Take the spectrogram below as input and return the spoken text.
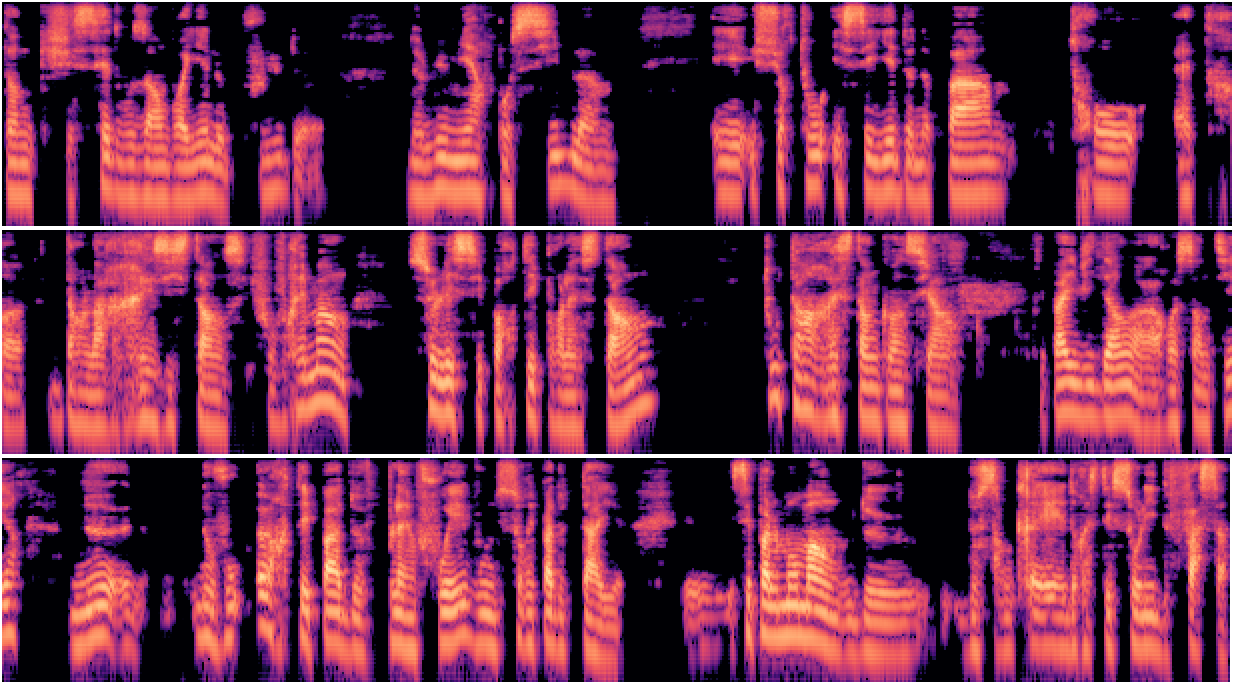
Donc j'essaie de vous envoyer le plus de, de lumière possible et surtout essayer de ne pas trop être dans la résistance. Il faut vraiment se laisser porter pour l'instant, tout en restant conscient. C'est pas évident à ressentir. Ne, ne vous heurtez pas de plein fouet, vous ne serez pas de taille. C'est pas le moment de, de s'ancrer, de rester solide face à,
